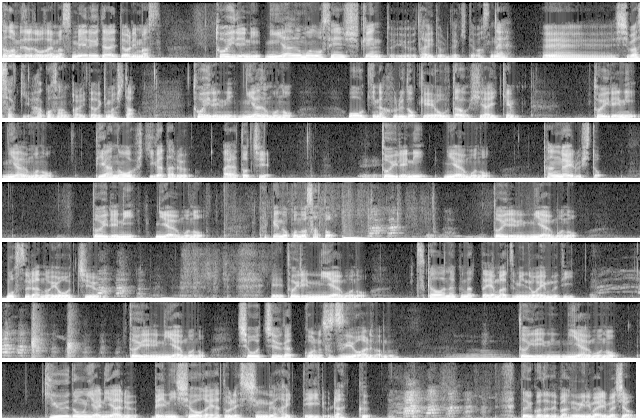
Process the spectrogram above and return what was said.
佐藤光でございます。メールいただいております。トイレに似合うもの選手権というタイトルで来てますね。えー、柴崎ハコさんからいただきました。トイレに似合うもの。大きな古時計を歌う平井堅。トイレに似合うもの。ピアノを弾き語る綾戸千恵。トイレに似合うもの。考える人。トイレに似合うもの。タケノコの里。トイレに似合うもの。モスラの幼虫。えートイレに似合うもの。使わなくなった山積みの MD。トイレに似合うもの。小中学校の卒業アルバム。トイレに似合うもの。牛丼屋にある紅生姜やドレッシングが入っているラック。ということで番組に参りましょう。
